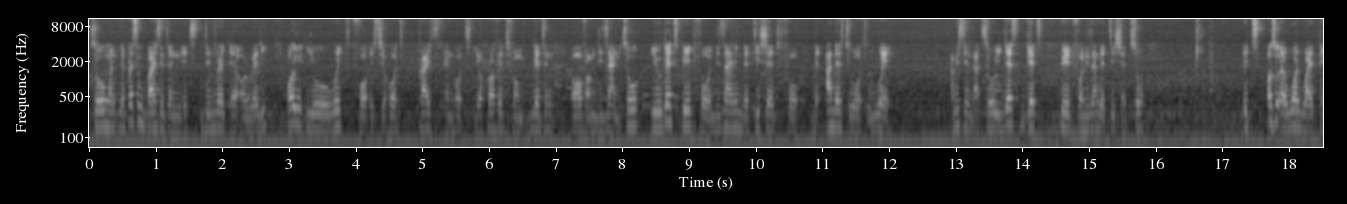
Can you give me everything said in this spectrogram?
so when the person buys it and it's delivered already all you, you, wait for is your hot price and what your profit from getting or from designing. So you get paid for designing the t-shirt for the others to what wear. Have you seen that? So you just get paid for designing the t-shirt. So it's also a worldwide thing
